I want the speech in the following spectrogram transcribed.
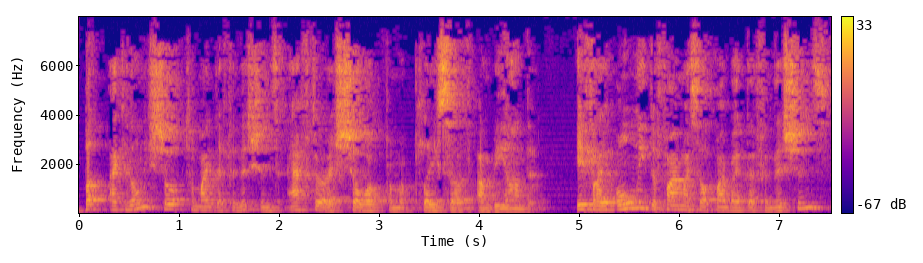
But I can only show up to my definitions after I show up from a place of I'm beyond it. If I only define myself by my definitions,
